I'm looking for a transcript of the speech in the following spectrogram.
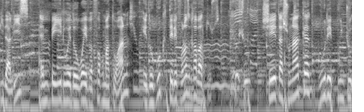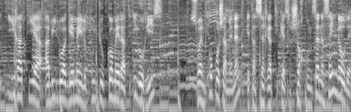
bidaliz, MP2 edo Wave formatuan, edo guk telefonoz grabatuz. Seetasunak gure puntu irratia abildua erat igurriz, zuen proposamenen eta zergatik ez sorkuntzen zein gaude.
